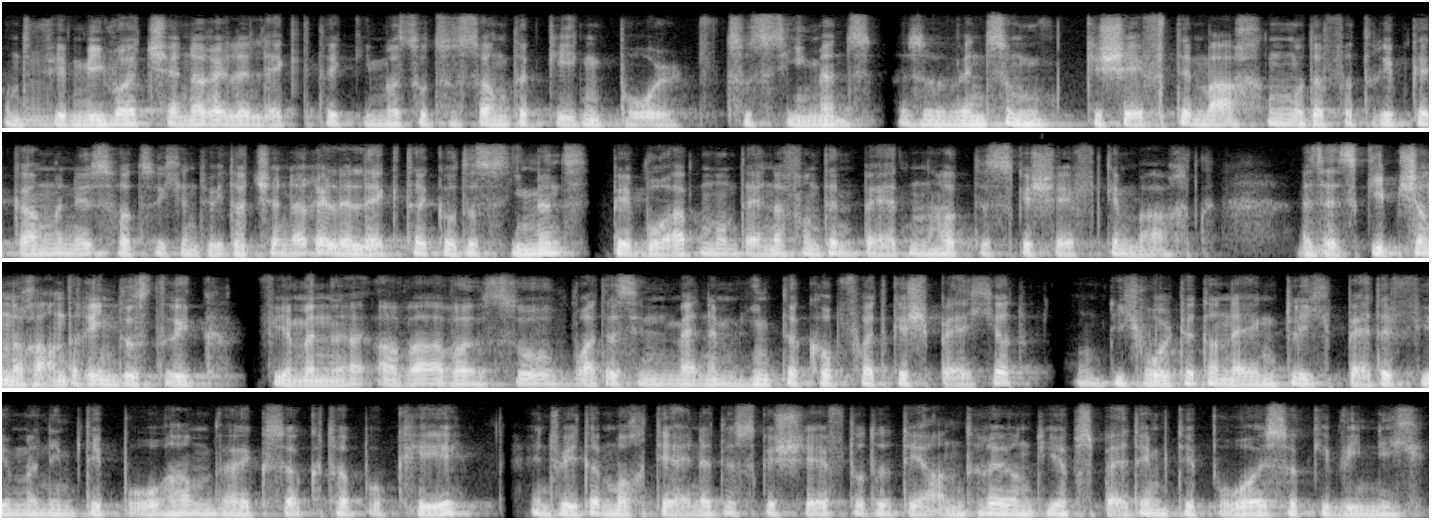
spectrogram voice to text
und mhm. für mich war General Electric immer sozusagen der Gegenpol zu Siemens. Also wenn es um Geschäfte machen oder Vertrieb gegangen ist, hat sich entweder General Electric oder Siemens beworben und einer von den beiden hat das Geschäft gemacht. Also es gibt schon noch andere Industriefirmen, aber, aber so war das in meinem Hinterkopf halt gespeichert. Und ich wollte dann eigentlich beide Firmen im Depot haben, weil ich gesagt habe, okay, Entweder macht die eine das Geschäft oder die andere und ich habe es beide im Depot, also gewinne ich.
